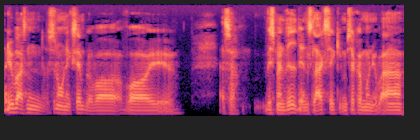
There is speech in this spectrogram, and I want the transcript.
Og det er jo bare sådan, sådan nogle eksempler, hvor, hvor øh, altså, hvis man ved den slags, ikke, så kan man jo bare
